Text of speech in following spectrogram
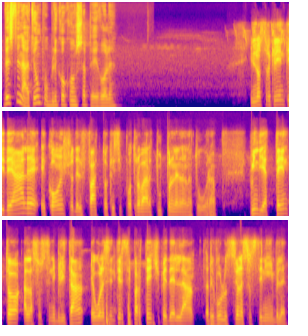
destinati a un pubblico consapevole. Il nostro cliente ideale è conscio del fatto che si può trovare tutto nella natura, quindi è attento alla sostenibilità e vuole sentirsi partecipe della rivoluzione sostenibile,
